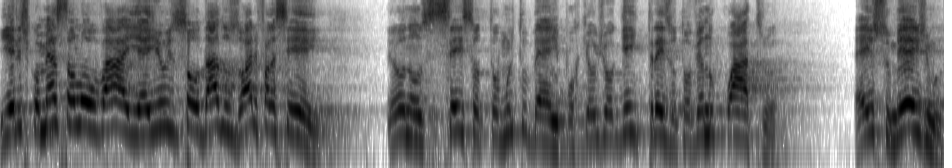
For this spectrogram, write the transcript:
E eles começam a louvar, e aí os soldados olham e falam assim: Ei, eu não sei se eu estou muito bem, porque eu joguei três, eu estou vendo quatro. É isso mesmo?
